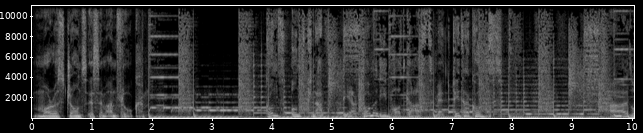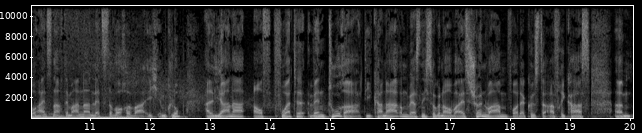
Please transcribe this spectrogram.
Morris Jones ist im Anflug. Kunz und Knapp, der Comedy-Podcast mit Peter Kunz. Also, eins nach dem anderen. Letzte Woche war ich im Club Aliana auf Fuerteventura. Die Kanaren, wer es nicht so genau weiß, schön warm vor der Küste Afrikas. Ähm,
